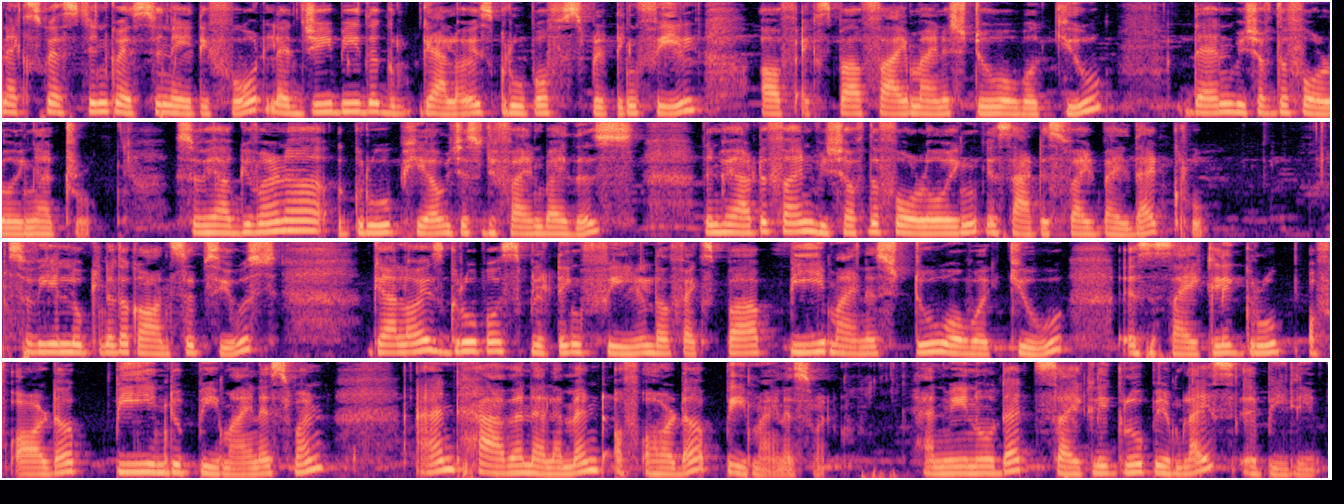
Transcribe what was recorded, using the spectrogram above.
Next question, question 84. Let G be the Galois group of splitting field of x power 5 minus 2 over q. Then which of the following are true? So we have given a group here which is defined by this. Then we have to find which of the following is satisfied by that group. So we will look into the concepts used. Galois group of splitting field of x bar p minus 2 over q is a cyclic group of order p into p minus 1 and have an element of order p minus 1. And we know that cyclic group implies abelian.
